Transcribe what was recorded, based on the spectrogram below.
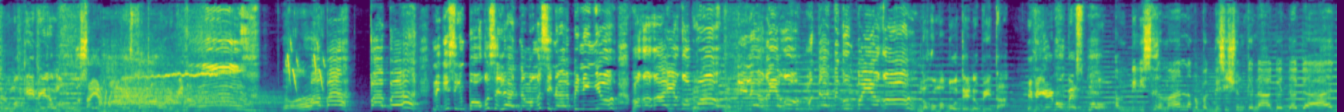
Lumaki bilang mahusay at maayos na tao, Nobita. Papa! Papa! Nagising po ako sa lahat ng mga sinabi ninyo! Makakaya ko po! Lalaki ako! Magtatagumpay ako! Naku, mabuti, Nobita. Ibigay mo best mo. Ang bilis naman, nakapag-desisyon ka na agad-agad.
